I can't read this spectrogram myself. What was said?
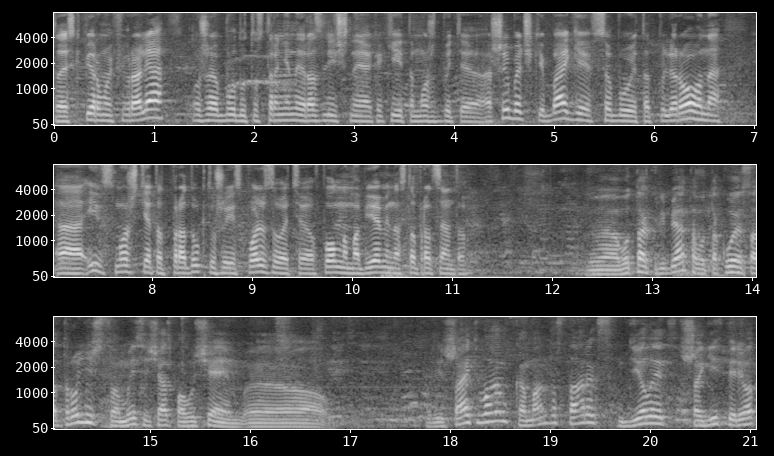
То есть к 1 февраля уже будут устранены различные какие-то, может быть, ошибочки, баги, все будет отполировано, Э, и сможете этот продукт уже использовать э, в полном объеме на 100%. Э, вот так, ребята, вот такое сотрудничество мы сейчас получаем. Решать вам, команда Starex делает шаги вперед.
